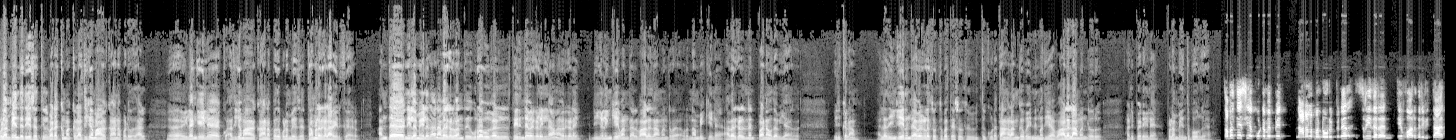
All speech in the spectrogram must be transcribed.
புலம்பெயர்ந்த தேசத்தில் வடக்கு மக்கள் அதிகமாக காணப்படுவதால் இலங்கையில அதிகமாக காணப்பது புலம்பெயர்ந்த தமிழர்களாக இருக்கிறார்கள். அந்த நிலைமையில தான் அவர்கள் வந்து உறவுகள் தெரிந்தவர்கள் எல்லாம் அவர்களை நீங்கள் இங்கே வந்தால் வாழலாம் என்ற ஒரு நம்பிக்கையில அவர்களிடம் பண உதவியாக இருக்கலாம். அல்லது இங்கே இருந்து அவர்களை சொத்து பத்தை சொத்து வித்து கூட தாங்கள் அங்கே போய் நிம்மதியாக வாழலாம் என்ற ஒரு அடிப்படையில புலம்பெயர்ந்து போகிறார் தமிழ் தேசிய கூட்டமைப்பின் நாடாளுமன்ற உறுப்பினர் ஸ்ரீதரன் இவ்வாறு தெரிவித்தார்.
